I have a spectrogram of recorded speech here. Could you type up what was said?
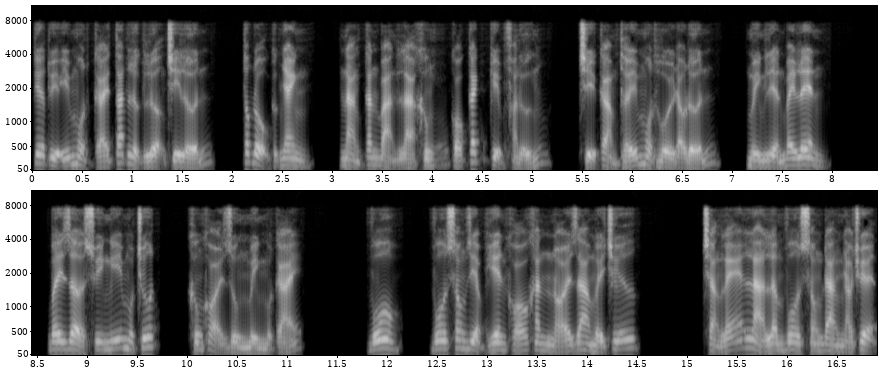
kia tùy ý một cái tát lực lượng chi lớn, tốc độ cực nhanh, nàng căn bản là không có cách kịp phản ứng, chỉ cảm thấy một hồi đau đớn, mình liền bay lên. Bây giờ suy nghĩ một chút, không khỏi dùng mình một cái. Vô, vô song Diệp Hiên khó khăn nói ra mấy chữ. Chẳng lẽ là Lâm vô song đang nháo chuyện?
